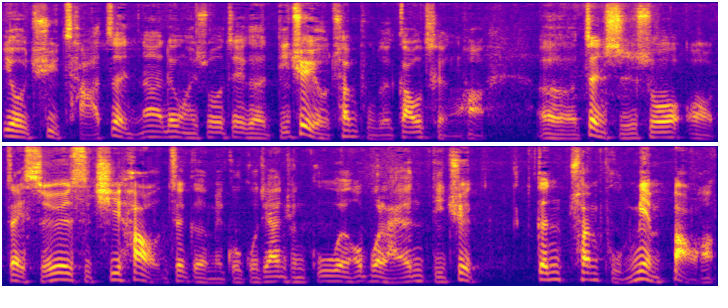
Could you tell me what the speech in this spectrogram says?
又去查证，那认为说这个的确有川普的高层哈，呃，证实说哦，在十月十七号，这个美国国家安全顾问欧布莱恩的确跟川普面报哈。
